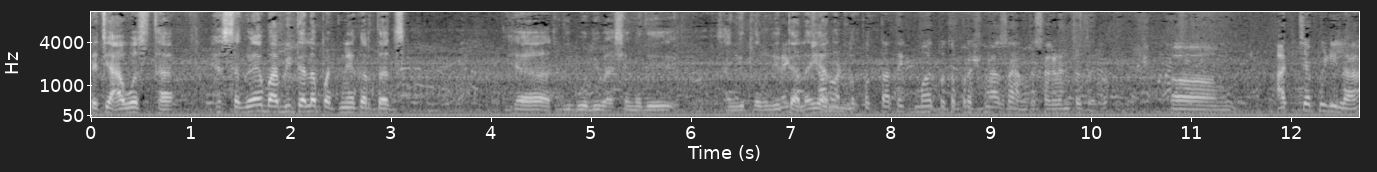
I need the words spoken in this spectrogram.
त्याची अवस्था ह्या सगळ्या बाबी त्याला पटण्याकरताच ह्या अगदी बोलीभाषेमध्ये सांगितलं म्हणजे त्यालाही वाटलं. फक्त आता एक महत्त्वाचा प्रश्न असा आहे आमच्या सगळ्यांचाच आहे. आजच्या पिढीला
